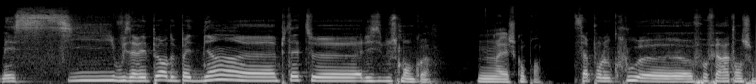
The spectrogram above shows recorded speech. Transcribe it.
Mais si vous avez peur de pas être bien, euh, peut-être euh, allez-y doucement quoi. Ouais, je comprends. Ça pour le coup, euh, faut faire attention.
